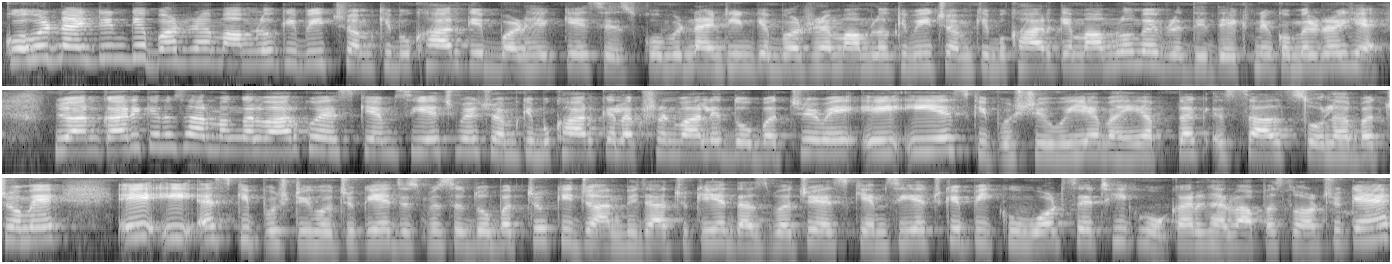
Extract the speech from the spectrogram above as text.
कोविड 19 के बढ़ रहे मामलों के बीच चमकी बुखार के बढ़े केसेस कोविड 19 के बढ़ रहे मामलों के बीच चमकी बुखार के मामलों में वृद्धि देखने को मिल रही है। जानकारी के अनुसार मंगलवार को एसकेएमसीएच में चमकी बुखार के लक्षण वाले दो बच्चे में एईएस की पुष्टि हुई है। वहीं अब तक इस साल सोलह बच्चों में एईएस की पुष्टि हो चुकी है, जिसमें से दो बच्चों की जान भी जा चुकी है। दस बच्चे एसकेएमसीएच के पीकू वार्ड से ठीक होकर घर वापस लौट चुके हैं।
